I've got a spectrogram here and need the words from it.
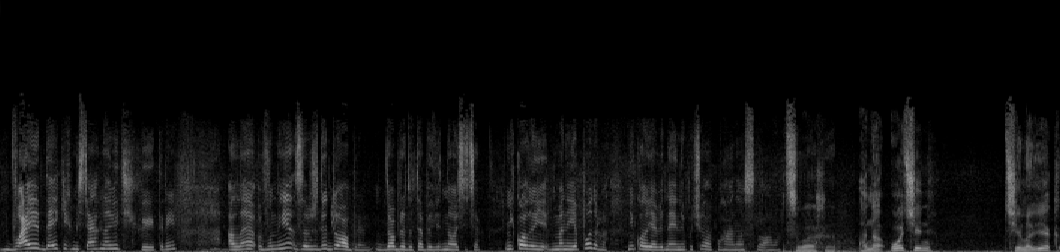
буває в деяких місцях навіть хитрі, але вони завжди добре, добре до тебе відносяться. Ніколи в мене є подруга, ніколи я від неї не почула поганого слова. Сваха. Она очень человек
